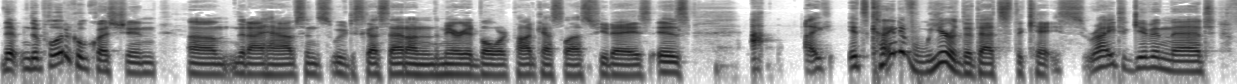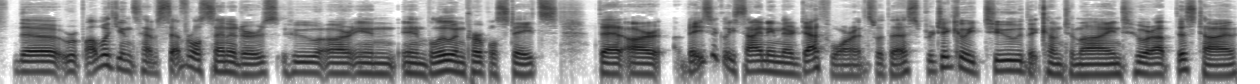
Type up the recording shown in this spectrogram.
The, the political question um, that I have, since we've discussed that on the Myriad Bulwark podcast the last few days, is I, I, it's kind of weird that that's the case, right? Given that the Republicans have several senators who are in, in blue and purple states that are basically signing their death warrants with us, particularly two that come to mind who are up this time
